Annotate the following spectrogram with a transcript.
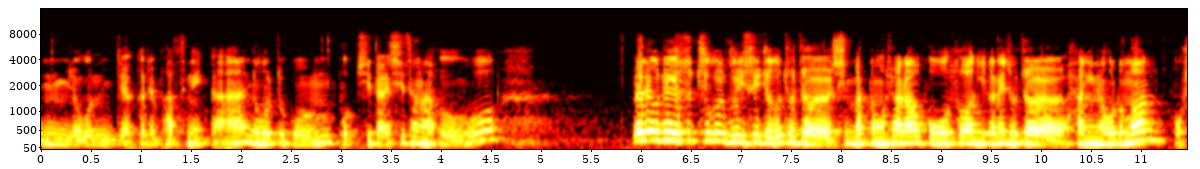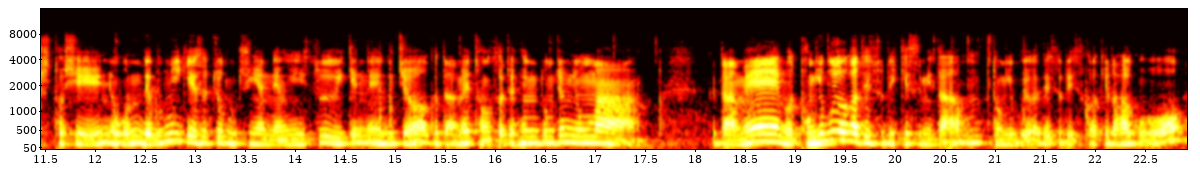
음, 요거는 이제 아까 전에 봤으니까 요걸 조금 봅시다. 시상하부 뼈대 근육의 수축을 부위수적으로 조절, 심박동, 혈압, 호흡, 소화기관의 조절, 항인의 호르몬, 옥시토신 요거는 내분비계에서 조금 중요한 내용일 수 있겠네요. 그죠? 그 다음에 정서적 행동적 욕망 그 다음에 뭐 동기부여가 될 수도 있겠습니다. 음, 동기부여가 될 수도 있을 것 같기도 하고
